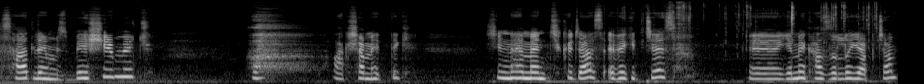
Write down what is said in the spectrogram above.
Saatlerimiz 5.23. Oh, akşam ettik. Şimdi hemen çıkacağız. Eve gideceğiz. Ee, yemek hazırlığı yapacağım.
